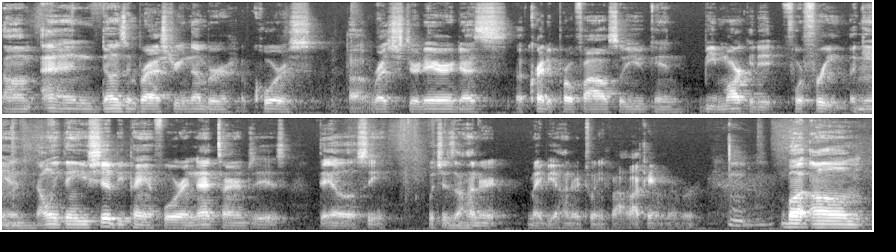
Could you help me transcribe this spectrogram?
Um, and Duns and Bradstreet number, of course, uh, register there. That's a credit profile, so you can be marketed for free. Again, the only thing you should be paying for in that terms is the LLC, which is a hundred, maybe a hundred twenty-five. I can't remember. But um,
